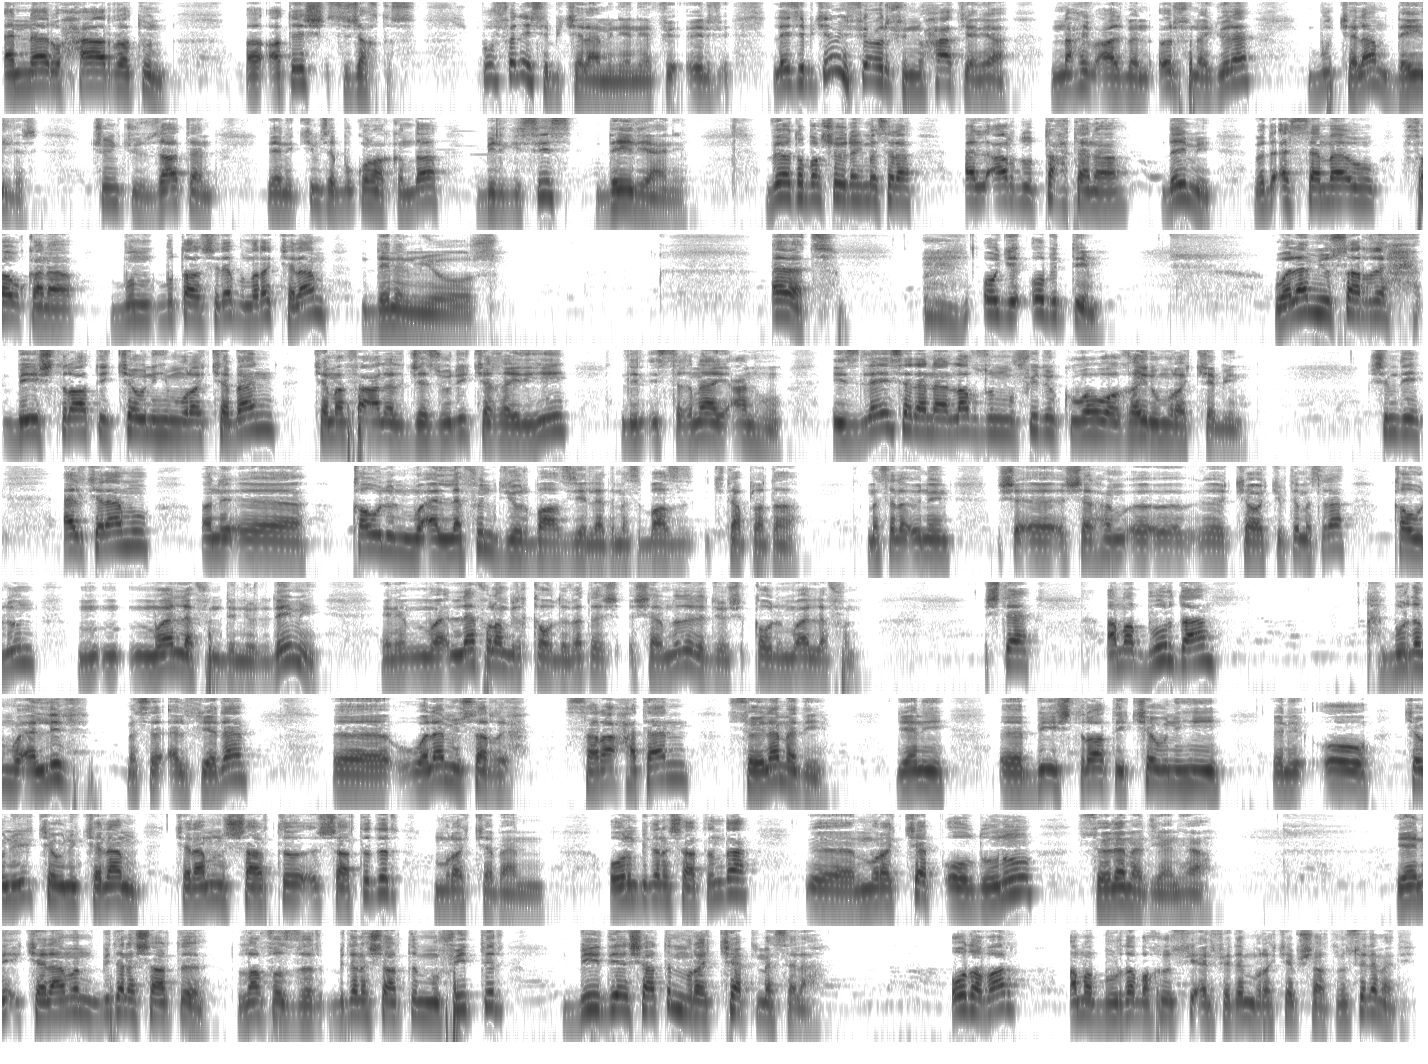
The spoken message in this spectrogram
Ennâru harratun. Ateş sıcaktır. Bu feleyse bir kelamın yani. Fi, leyse bir kelamın fi urfin nuhat yani ya. Nahiv alimin örfüne göre bu kelam değildir. Çünkü zaten yani kimse bu konu hakkında bilgisiz değil yani. Veya da başka örnek mesela el ardu tahtana değil mi? Ve de es sema'u fevkana bu, bu tarz şeyler bunlara kelam denilmiyor. Evet. o, o bitti. ولم يصرح باشتراط كونه مركبا كما فعل الجزولي كغيره للاستغناء عنه إذ ليس لنا لفظ مفيد وهو غير مركب Şimdi el kelamu hani e, kavlun müellefin diyor bazı yerlerde mesela bazı kitaplarda. Mesela örneğin şe- e, şerh e, e, kevakipte mesela kavlun mu- müellefin deniyordu değil mi? Yani müellef olan bir kavldur. Ve de ş- şerhimde de öyle diyor kavlun müellefin. İşte ama burada burada müellif mesela elfiyede e, ve lem yusarrih sarahaten söylemedi. Yani e, bir iştirati kevnihi yani o kevni kevni kelam kelamın şartı şartıdır murakkeben. Onun bir tane şartında e, murakkep olduğunu söylemedi yani ha. Yani kelamın bir tane şartı lafızdır, bir tane şartı mufittir, bir diğer şartı mürekkep mesela. O da var ama burada bakıyoruz ki elfede mürekkep şartını söylemedi.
